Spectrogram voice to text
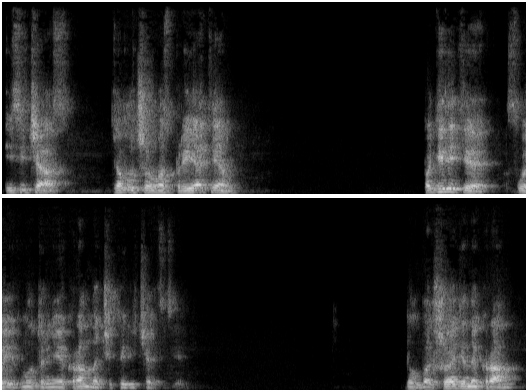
И сейчас, для лучшего восприятия, поделите свой внутренний экран на четыре части. Был большой один экран,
